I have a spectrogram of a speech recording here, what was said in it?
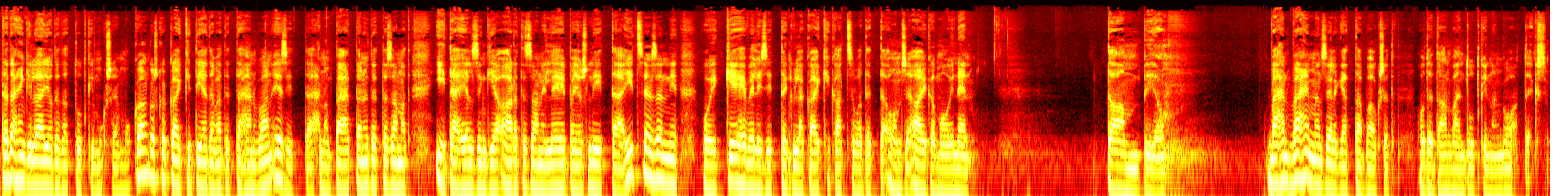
Tätä henkilöä ei oteta tutkimukseen mukaan, koska kaikki tietävät, että hän vaan esittää. Hän on päättänyt, että sanat Itä-Helsinki ja artesaanileipä, jos liittää itsensä, niin voi kehveli sitten kyllä kaikki katsovat, että on se aikamoinen tampio. Vähän vähemmän selkeät tapaukset otetaan vain tutkinnan kohteeksi.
